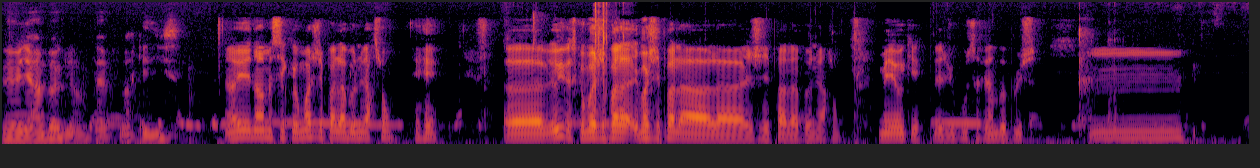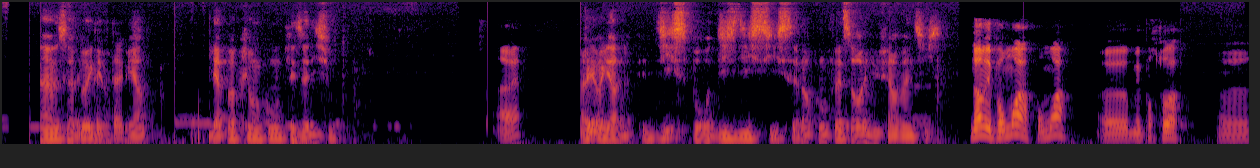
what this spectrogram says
Il y a un bug là, t'as marqué 10. Ah oui, non, mais c'est que moi j'ai pas la bonne version. Euh, oui, parce que moi j'ai pas la, moi j'ai pas la, la- j'ai pas la bonne version. Mais ok, là du coup ça fait un peu plus. Hmm, Ah, mais ça Tac, bug, tac, hein. tac. regarde. Il a pas pris en compte les additions. Ah ouais? Ah oui, regarde, 10 pour 10, 10, 6, alors qu'en fait ça aurait dû faire 26. Non, mais pour moi, pour moi. Euh, mais pour toi, euh, bon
